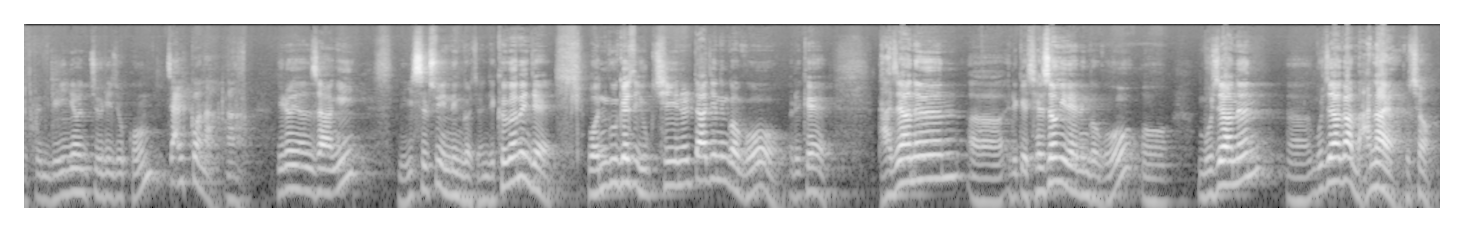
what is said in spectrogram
어떤 인연줄이 조금 짧거나 아, 이런 현상이 있을 수 있는 거죠. 이제 그거는 이제 원국에서 육친을 따지는 거고 이렇게 다자는 어, 이렇게 재성이 되는 거고 어, 무자는 어, 무자가 많아요, 그렇죠?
